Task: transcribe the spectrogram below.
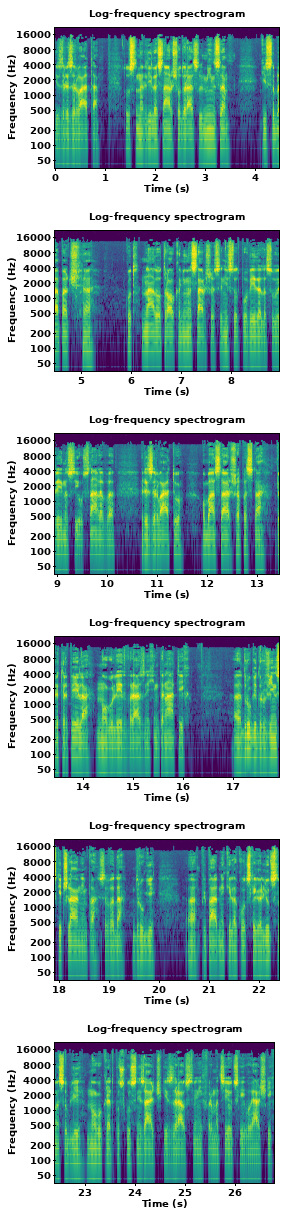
iz rezervata. To sta naredila starša odrasel Minsa, ki sta bila pač uh, kot mlada otroka, njuna starša se nista odpovedala suverenosti, ostala v rezervatu, oba starša pa sta pretrpela mnogo let v raznih internatih, uh, drugi družinski člani in pa seveda drugi. Eh, pripadniki lakotskega ljudstva so bili mnogokrat poskusni zajčki zdravstvenih, farmacevtskih, vojaških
